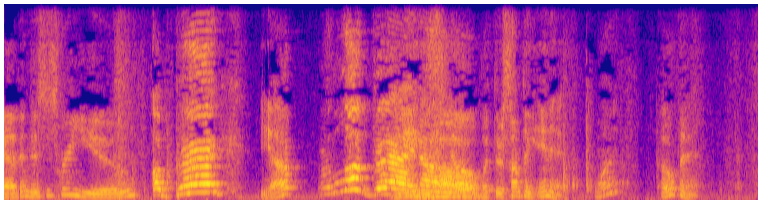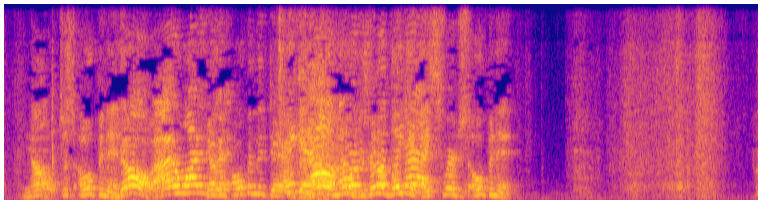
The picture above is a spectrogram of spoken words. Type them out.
the? And this is for you. A bag? Yep. I love bags. I know, but there's something in it. What? Open it. No. Just open it. No, I don't want it. Devin, open the damn Take thing. it no, out. No, I you're gonna like it. I swear, just open it.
